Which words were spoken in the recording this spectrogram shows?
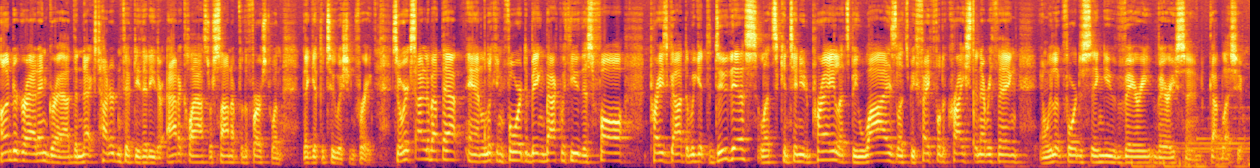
undergrad and grad, the next 150 that either add a class or sign up for the first one, they get the tuition free. So we're excited about that and looking forward to being back with you this fall. Praise God that we get to do this. Let's continue to pray. Let's be wise. Let's be faithful to Christ and everything. And we look forward to seeing you very, very soon. God bless you.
